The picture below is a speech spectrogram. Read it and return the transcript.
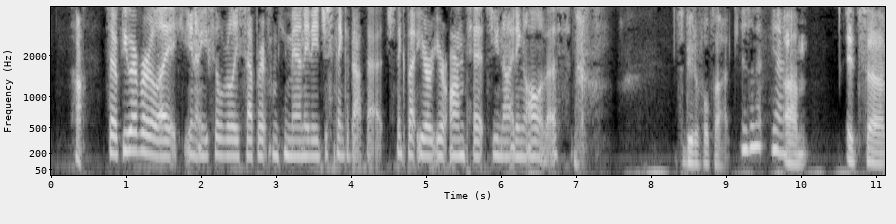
So if you ever like, you know, you feel really separate from humanity, just think about that. Just think about your, your armpits uniting all of us. It's a beautiful thought. Isn't it? Yeah. Um, it's, uh,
